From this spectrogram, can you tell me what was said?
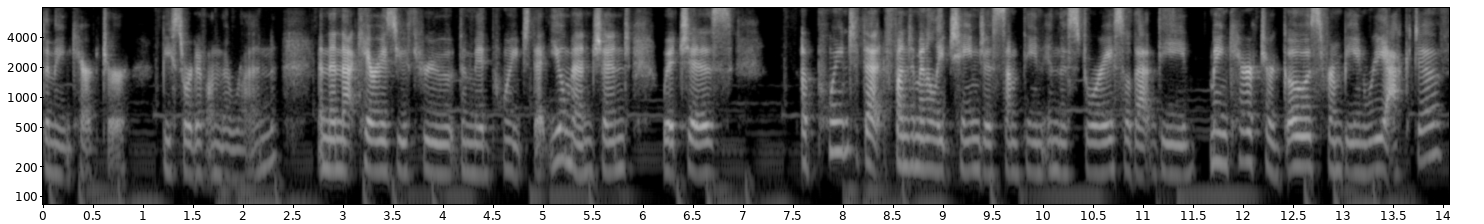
the main character be sort of on the run. And then that carries you through the midpoint that you mentioned, which is a point that fundamentally changes something in the story so that the main character goes from being reactive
